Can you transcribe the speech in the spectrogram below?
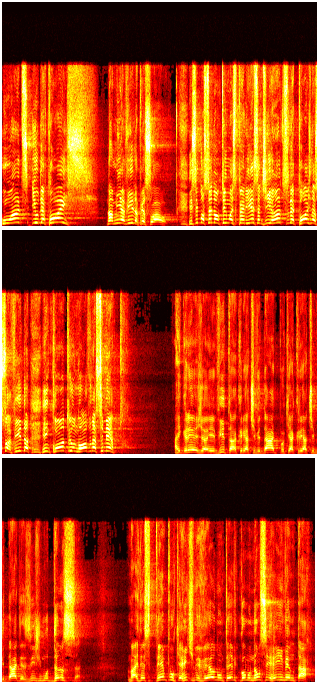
um antes e o depois na minha vida pessoal. E se você não tem uma experiência de antes e depois na sua vida, encontre um novo nascimento. A igreja evita a criatividade porque a criatividade exige mudança. Mas nesse tempo que a gente viveu, não teve como não se reinventar.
